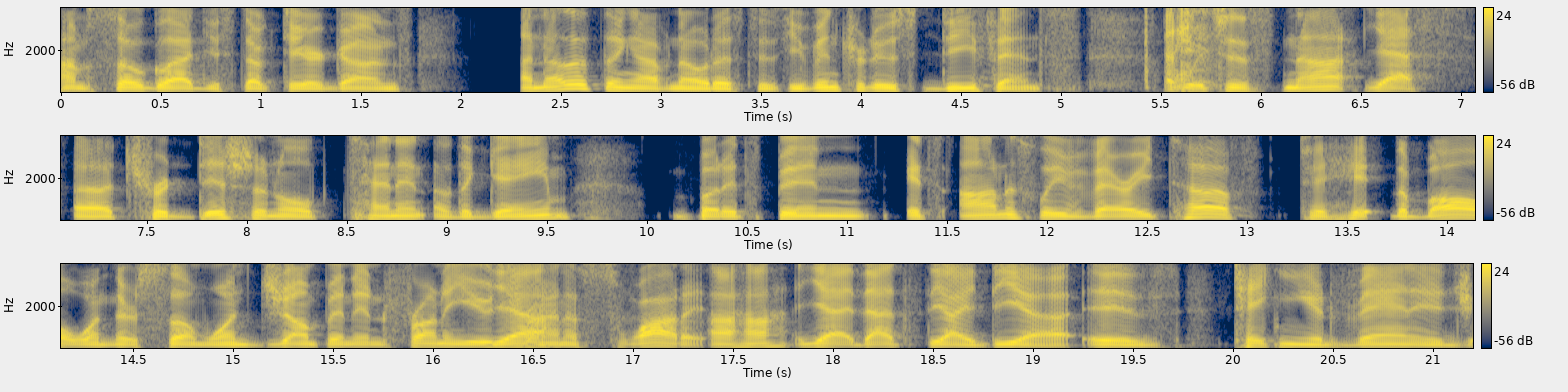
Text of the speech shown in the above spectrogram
I'm so glad you stuck to your guns. Another thing I've noticed is you've introduced defense, which is not Yes. a traditional tenet of the game, but it's been it's honestly very tough to hit the ball when there's someone jumping in front of you Yeah. trying to swat it. Uh huh. Yeah, that's the idea is taking advantage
